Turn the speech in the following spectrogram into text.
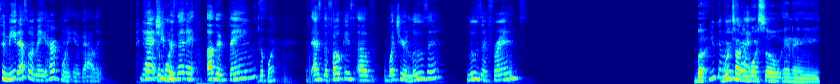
To me, that's what made her point invalid. Yeah, Had she point. presented other things Good point. as the focus of what you're losing, losing friends, But You can we're talking that. more so in a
